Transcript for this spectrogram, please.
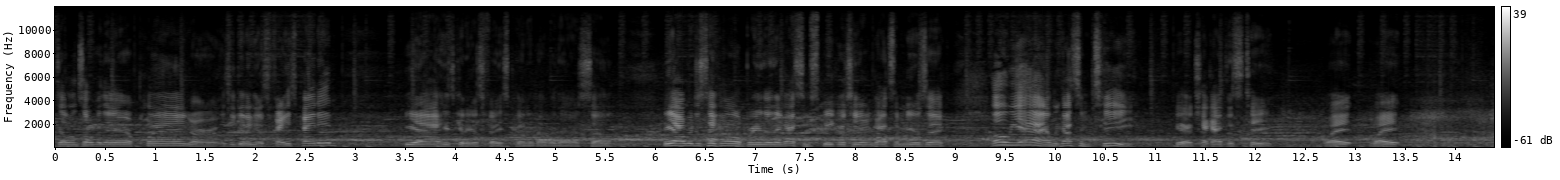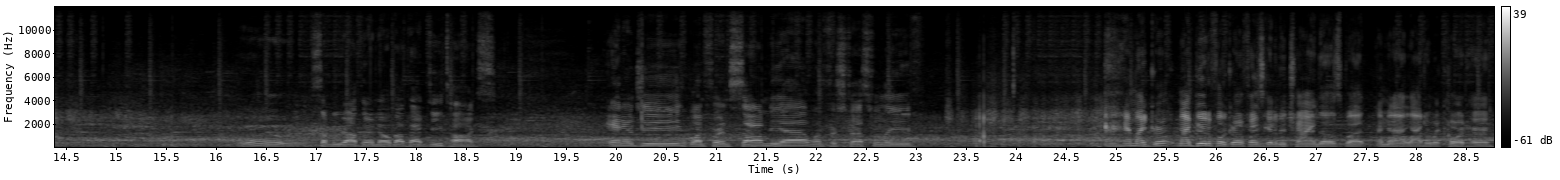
Dylan's over there playing, or is he getting his face painted? Yeah, he's getting his face painted over there. So yeah, we're just taking a little breather. They got some speakers here and got some music. Oh yeah, and we got some tea. Here, check out this tea. Wait, wait. Ooh, some of you out there know about that detox. Energy, one for insomnia, one for stress relief. And my girl, my beautiful girlfriend's gonna be trying those, but I'm not allowed to record her.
